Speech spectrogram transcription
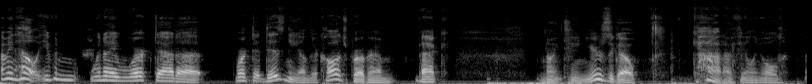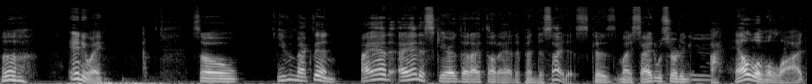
I mean, hell, even when I worked at uh worked at Disney on their college program back 19 years ago. God, I'm feeling old. Anyway, so even back then, I had I had a scare that I thought I had appendicitis because my side was hurting mm. a hell of a lot.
